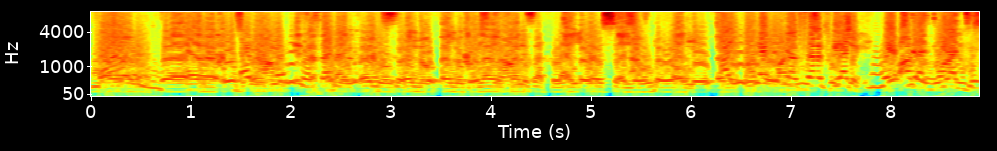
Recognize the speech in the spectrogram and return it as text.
Uh, uh, and Chris Brown is a black person. Chris Brown is a black person after all. Are you You are the hearing yourself? Preaching- you are- the one who's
